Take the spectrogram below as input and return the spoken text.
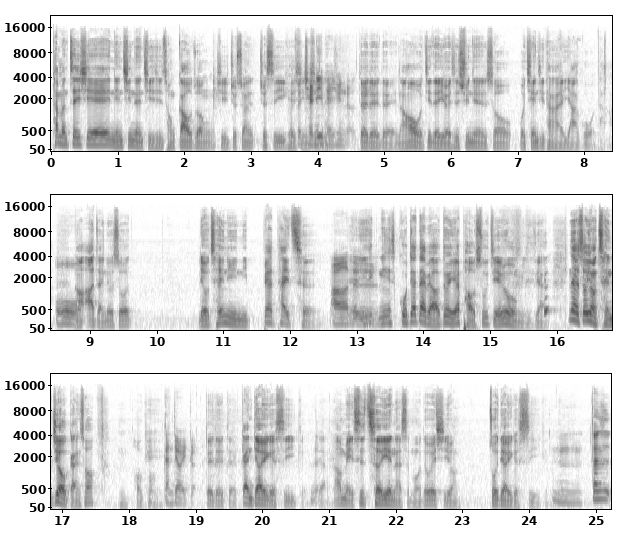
他们这些年轻人，其实从高中其实就算就是一颗星，潜力培训的。对对对，然后我记得有一次训练的时候，我前几趟还压过他。哦。然后阿展就说：“柳成宇，你不要太扯啊！对你你国家代表队也要跑出杰洛米这样，那个时候有成就感，说。” OK，干掉一个。对对对，干掉一个是一个这样。然后每次测验啊什么，我都会希望做掉一个是一个。嗯，但是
